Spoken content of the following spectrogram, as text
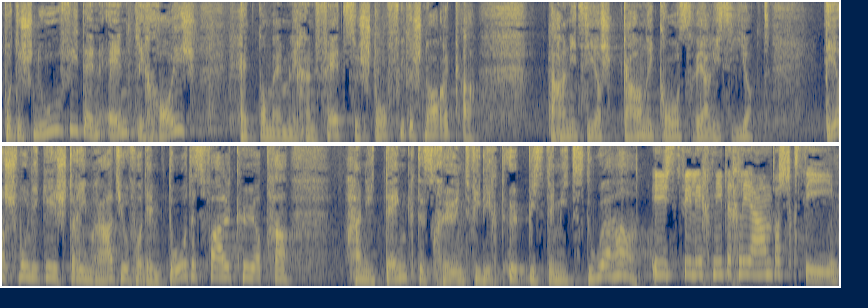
Wo der Schnufi dann endlich kam, hat er nämlich einen fetzen Stoff in der Schnarre gehabt. Da habe ich zuerst gar nicht groß realisiert. Erst, als ich gestern im Radio von dem Todesfall gehört habe, habe ich gedacht, es könnte vielleicht etwas damit zu tun haben. Ist es vielleicht nicht ein bisschen anders gewesen?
